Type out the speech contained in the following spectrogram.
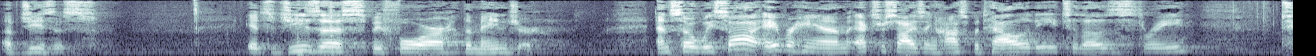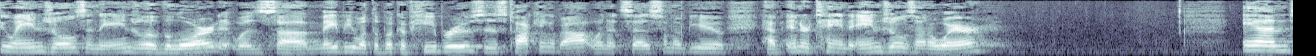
of Jesus. It's Jesus before the manger. And so we saw Abraham exercising hospitality to those three, two angels and the angel of the Lord. It was uh, maybe what the book of Hebrews is talking about when it says some of you have entertained angels unaware. And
